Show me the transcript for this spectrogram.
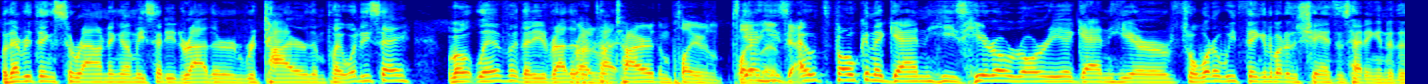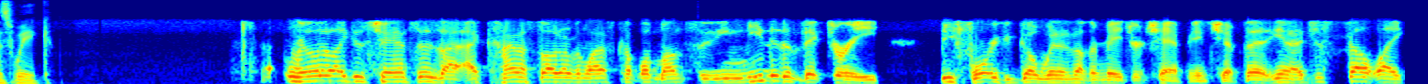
with everything surrounding him? He said he'd rather retire than play. What did he say about LIV? That he'd rather, Rather retire. retire than play play. yeah, LIV, he's outspoken again. He's hero Rory again here. So what are we thinking about his chances heading into this week? really like his chances. I, I kind of thought over the last couple of months that he needed a victory before he could go win another major championship. That you know, it just felt like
